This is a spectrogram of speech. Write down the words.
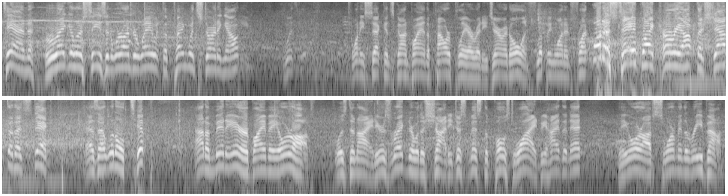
10 regular season. We're underway with the Penguins starting out with 20 seconds gone by on the power play already. Jared Olin flipping one in front. What a save by Curry off the shaft of the stick as that little tip out of midair by Mayorov was denied. Here's Regner with a shot. He just missed the post wide behind the net. Mayorov swarming the rebound.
